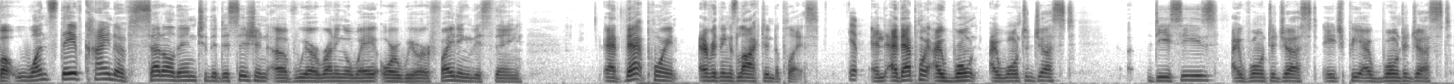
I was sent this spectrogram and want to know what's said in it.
But once they've kind of settled into the decision of we are running away or we are fighting this thing, at that point everything's locked into place. Yep. And at that point I won't I won't adjust DCs, I won't adjust HP, I won't adjust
